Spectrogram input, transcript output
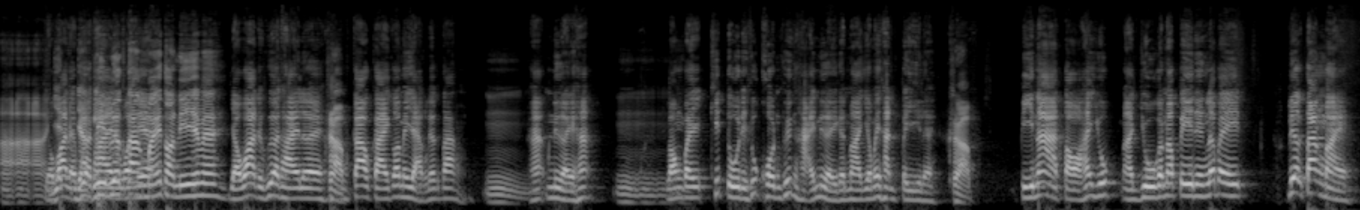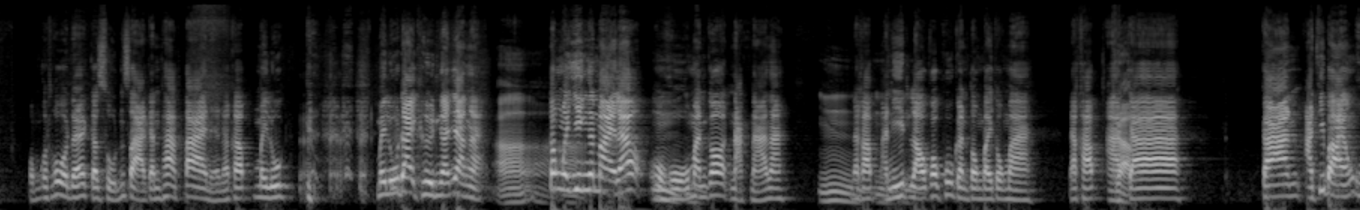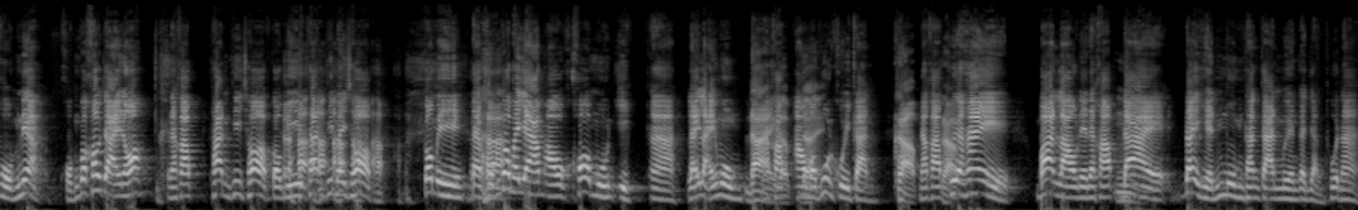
อ่าอ่าอ่าอย่าว่าแต่อยากเพื่รีอบไทยเลือกตั้งวันนี้ไหมตอนนี้ใช่ไหม อย่าว่าแต่เพื่อไทยเลยครับ ก้าวไกลก็ไม่อยากเลือกตั้งอืมฮะเหนื่อยฮะ อืมอืมลองไปคิดดูดิทุกคนเพิ่งหายเหนื่อยกันมายังไม่ทันปีเลย ครับ ปีหน้าต่อให้ยุบอะอยู่กันมาปีหนึ่งแล้วไปเลือกตั้งใหม่ ผมก็โทษนะกระสุนศาสตร์กันภาคใต้เนี่ยนะครับไม่รู้ ไม่รู้ได้คืนกันยังอะอ่าต้องมายิงกันใหม่แล้ว โอ้โหอืมมันก็หนักหนานะอืมนะครับ อันนี้เราก็พูดกันตรงไปตรงมานะครับ อาจครับจะการอธิบายของผมเนี่ย ผมก็เข้าใจเนาะนะครับ ท่านที่ชอบก็มีท่านที่ไม่ชอบ ก็มีแต่ผมก็พยายามเอาข้อมูลอีกอ่าหลาย ๆ มุมได้นะคครัรับ เอามาได้พูดคุยกันครับนะครับ เพื่อให้บ้านเราเนี่ยนะครับอืมได้ได้เห็นมุมทางการเมืองกันอย่างทั่วหน้า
